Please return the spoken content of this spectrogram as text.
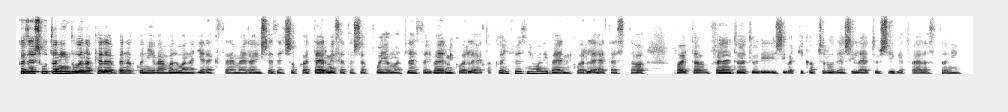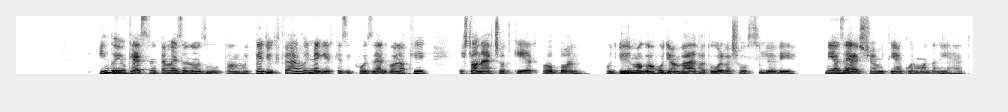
közös úton indulnak el ebben, akkor nyilvánvalóan a gyerek számára is ez egy sokkal természetesebb folyamat lesz, hogy bármikor lehet a könyvhöz nyúlni, bármikor lehet ezt a fajta feltöltődési vagy kikapcsolódási lehetőséget választani induljunk el szerintem ezen az úton, hogy tegyük fel, hogy megérkezik hozzád valaki, és tanácsot kér abban, hogy ő maga hogyan válhat olvasószülővé. Mi az első, amit ilyenkor mondani lehet?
